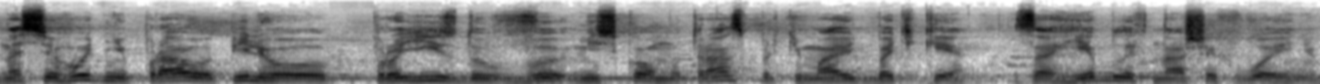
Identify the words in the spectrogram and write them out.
На сьогодні право пільгового проїзду в міському транспорті мають батьки загиблих наших воїнів.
